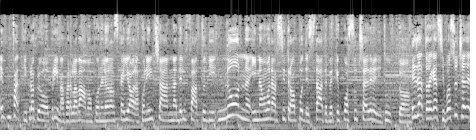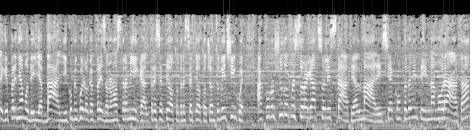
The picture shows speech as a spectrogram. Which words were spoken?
e infatti proprio prima parlavamo con Eleonora Scaiola con il Cianna del fatto di non innamorarsi troppo d'estate perché può succedere di tutto Esatto, ragazzi, può succedere che prendiamo degli abbagli come quello che ha preso la nostra amica al 378 378 1025. Ha conosciuto questo ragazzo l'estate al mare, si è completamente innamorata.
